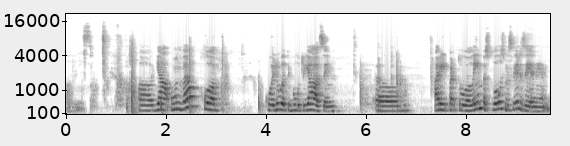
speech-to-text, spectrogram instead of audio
Paldies. Uh, jā, un vēl ko, ko ļoti būtu jāzina. Uh, arī par to limpas plūsmas virzieniem.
